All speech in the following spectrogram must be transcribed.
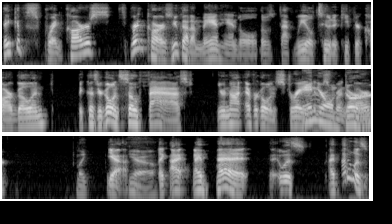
think of sprint cars. Sprint cars, you've got to manhandle those that wheel too to keep your car going because you're going so fast, you're not ever going straight And in you're a on dirt. car. Yeah. yeah. Like I I bet it was I bet it was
